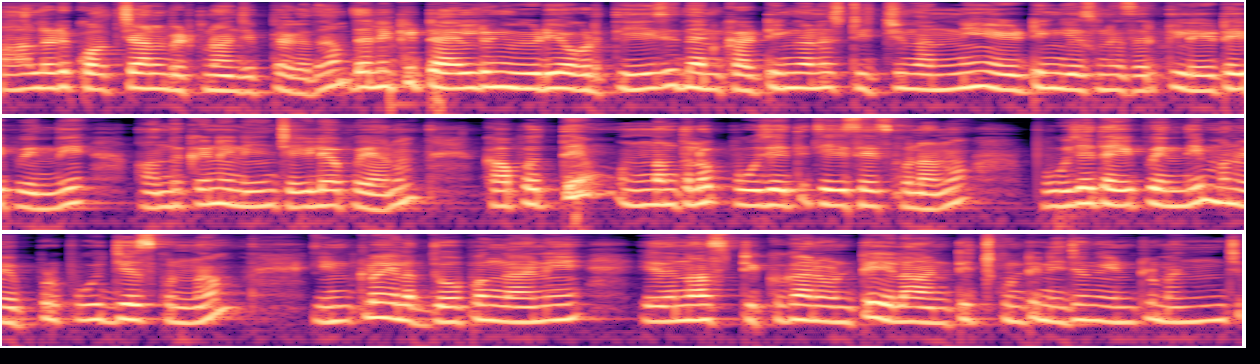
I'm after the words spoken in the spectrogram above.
ఆల్రెడీ కొత్త ఛానల్ పెట్టుకున్నా అని చెప్పా కదా. దానికి టైలరింగ్ వీడియో ఒకటి తీసి దాని కటింగ్ అని స్టిచ్చింగ్ అన్నీ ఎడిటింగ్ చేసుకునేసరికి లేట్ అయిపోయింది. అందుకని నేను ఏం చేయలేకపోయాను. కాకపోతే ఉన్నంతలో పూజ అయితే చేసేసుకున్నాను. పూజ అయితే అయిపోయింది. మనం ఎప్పుడు పూజ చేసుకున్నాం ఇంట్లో ఇలా ధూపం కానీ ఏదైనా స్టిక్ కానీ ఉంటే ఇలా అంటించుకుంటే నిజంగా ఇంట్లో మంచి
